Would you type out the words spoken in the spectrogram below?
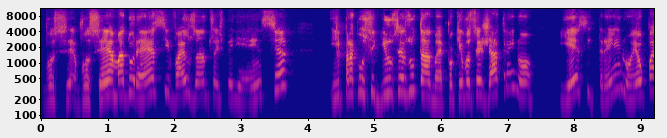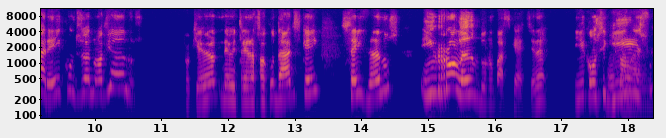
você, você amadurece e vai usando sua experiência e para conseguir os resultados, mas é porque você já treinou. E esse treino eu parei com 19 anos porque eu, eu entrei na faculdade, fiquei seis anos enrolando no basquete, né? E consegui isso,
